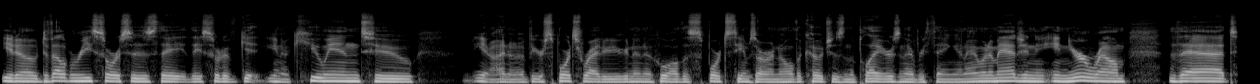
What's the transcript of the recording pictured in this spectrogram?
you know, develop resources. They they sort of get, you know, cue into you know, I don't know if you're a sports writer, you're going to know who all the sports teams are and all the coaches and the players and everything. And I would imagine in your realm that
